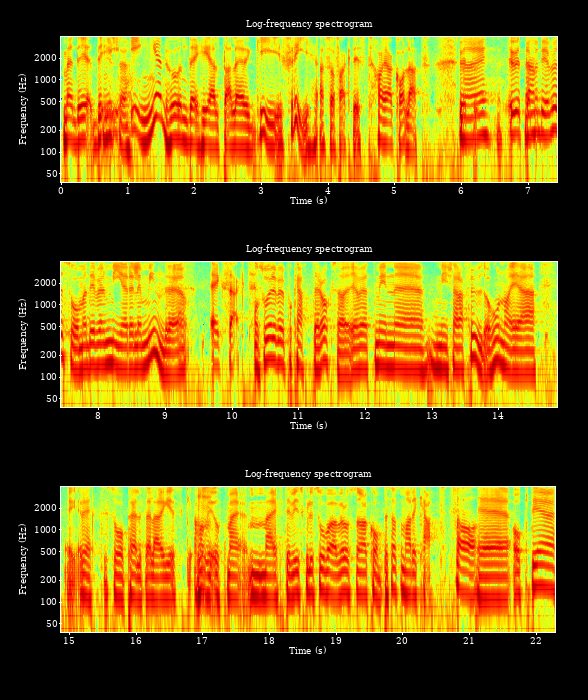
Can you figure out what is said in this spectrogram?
Men det, det, det. ingen hund är helt allergifri, alltså faktiskt, har jag kollat. Ut- Nej. Utan, Nej, men det är väl så, men det är väl mer eller mindre. Exakt. Och så är det väl på katter också. Jag vet min, eh, min kära fru då, hon är eh, rätt så pälsallergisk, har Mm. vi uppmärkt det. Vi skulle sova över hos några kompisar som hade katt. Ja. Eh, och det,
